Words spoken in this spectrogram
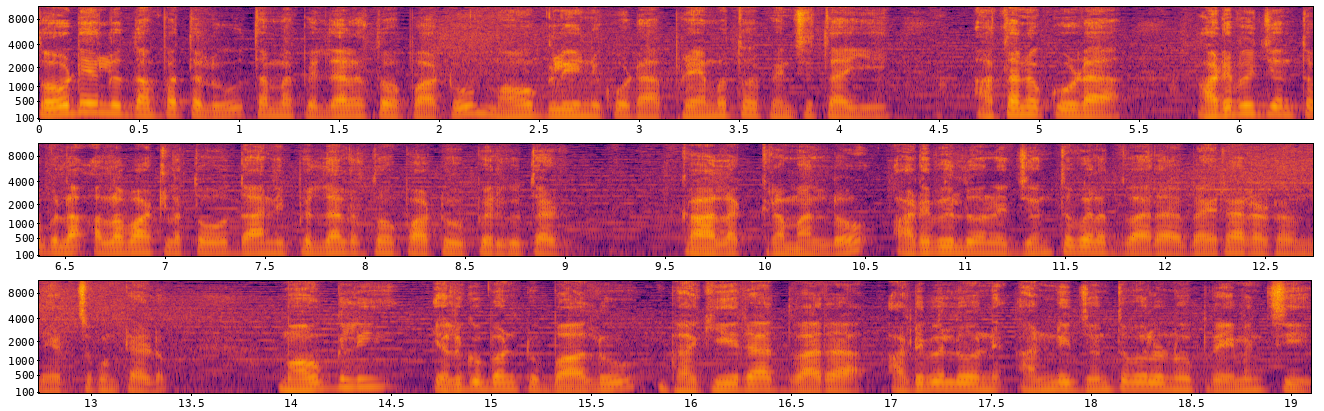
తోడేలు దంపతులు తమ పిల్లలతో పాటు మౌగ్లీని కూడా ప్రేమతో పెంచుతాయి. అతను కూడా అడవి జంతువుల అలవాట్లతో దాని పిల్లలతో పాటు పెరుగుతాడు. కాలక్రమంలో అడవిలోని జంతువుల ద్వారా వేటాడటం నేర్చుకుంటాడు. మౌగ్లీ ఎలుగుబంటు బాలు భగీరా ద్వారా అడవిలోని అన్ని జంతువులను ప్రేమించి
